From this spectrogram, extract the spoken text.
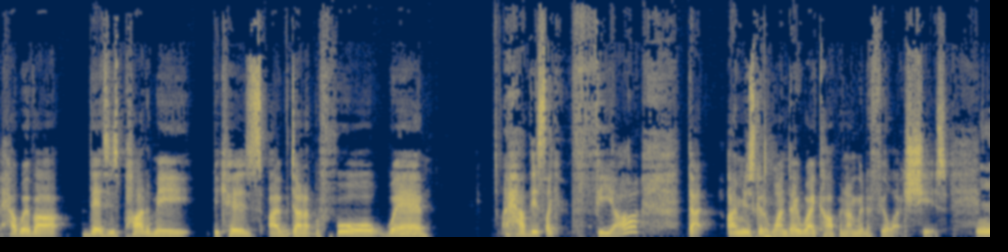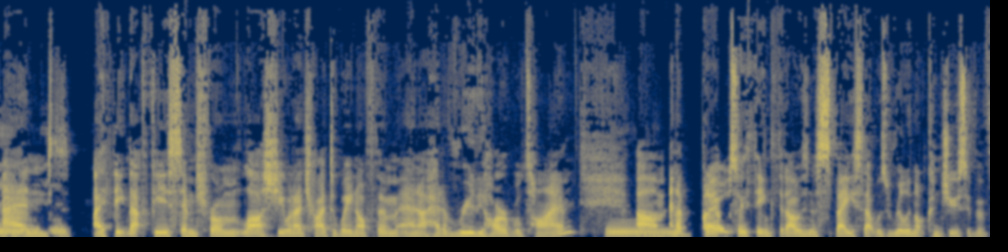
However, there's this part of me because I've Mhm. done it before where I have this like fear that I'm just going to one day wake up and I'm going to feel like shit. And mm, I think that fear stems from last year when I tried to wean off them and I had a really horrible time. Um, and I, but I also think that I was in a space that was really not conducive of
